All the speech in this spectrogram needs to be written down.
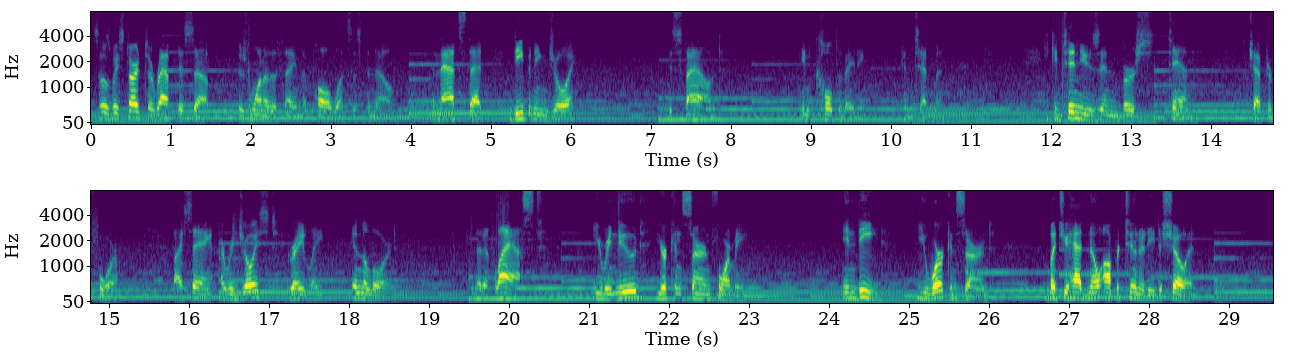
So, as we start to wrap this up, there's one other thing that Paul wants us to know, and that's that deepening joy is found in cultivating contentment. He continues in verse 10 chapter 4 by saying, I rejoiced greatly in the Lord that at last you renewed your concern for me. Indeed, you were concerned, but you had no opportunity to show it.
